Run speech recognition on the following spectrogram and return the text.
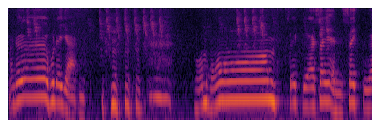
มาเด้อผู้ใดอยากหอมหอมใส่เกลือใส่อันใส่เกลือ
